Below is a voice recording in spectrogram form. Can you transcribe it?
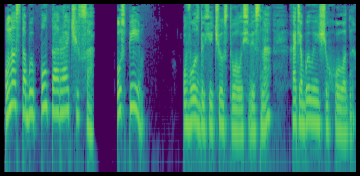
У нас с тобой полтора часа. Успеем». В воздухе чувствовалась весна, хотя было еще холодно.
